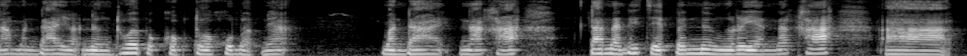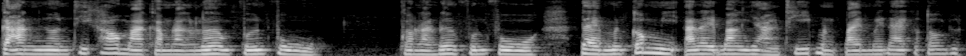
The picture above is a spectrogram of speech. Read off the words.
นะมันได้หนึ่งถ้วยประกบตัวคุณแบบเนี้ยมันได้นะคะตำแหน่งที่7เป็น1เรียนนะคะาการเงินที่เข้ามากำลังเริ่มฟื้นฟู กำลังเริ่มฟื้นฟู แต่มันก็มีอะไรบางอย่างที่มันไปไม่ได้ก็ต้องหยุด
